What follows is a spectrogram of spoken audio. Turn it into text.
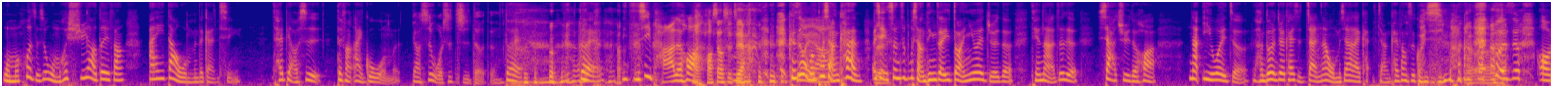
我们，或者是我们会需要对方哀悼我们的感情，才表示。对方爱过我们，表示我是值得的。对，对你仔细爬的话，好像是这样。可是我们不想看，而且甚至不想听这一段，因为觉得天哪，这个下去的话。那意味着很多人就会开始站。那我们现在来开讲开放式关系嘛，或者是哦，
